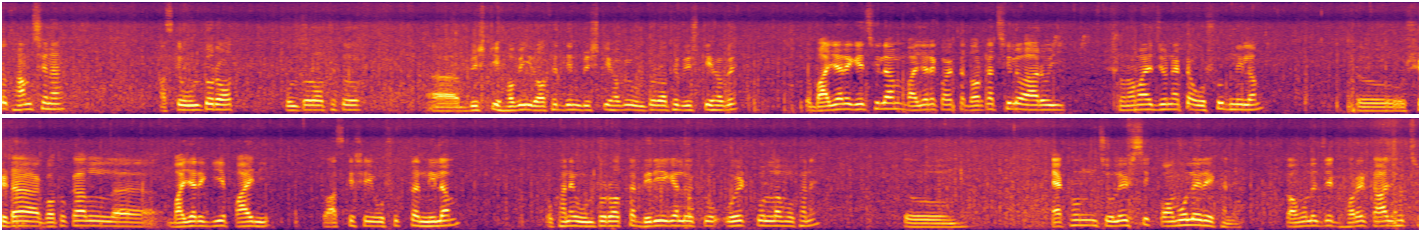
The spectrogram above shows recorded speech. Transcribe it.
তো থামছে না। আজকে উল্টো রথ, উল্টো রথে তো বৃষ্টি হবেই, রথের দিন বৃষ্টি হবে, উল্টো রথে বৃষ্টি হবে। তো বাজারে গেছিলাম, বাজারে কয়েকটা দরকার ছিল আর ওই সোনামায়ের জন্য একটা ওষুধ নিলাম। তো সেটা গতকাল বাজারে গিয়ে পাইনি। তো আজকে সেই ওষুধটা নিলাম। ওখানে উল্টো রথটা বেরিয়ে গেল, একটু ওয়েট করলাম ওখানে। তো এখন চলে এসেছি কমলের এখানে। কমলের যে ঘরের কাজ হচ্ছে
